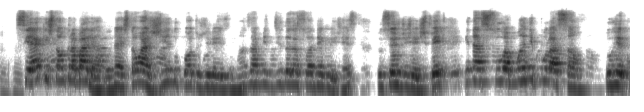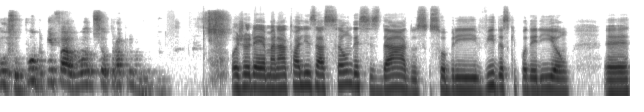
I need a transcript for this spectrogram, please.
Uhum. Se é que estão trabalhando, né? estão agindo contra os direitos humanos à medida da sua negligência, dos seus desrespeitos e na sua manipulação do recurso público em favor do seu próprio grupo. Ô, Jorema, na atualização desses dados sobre vidas que poderiam é,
